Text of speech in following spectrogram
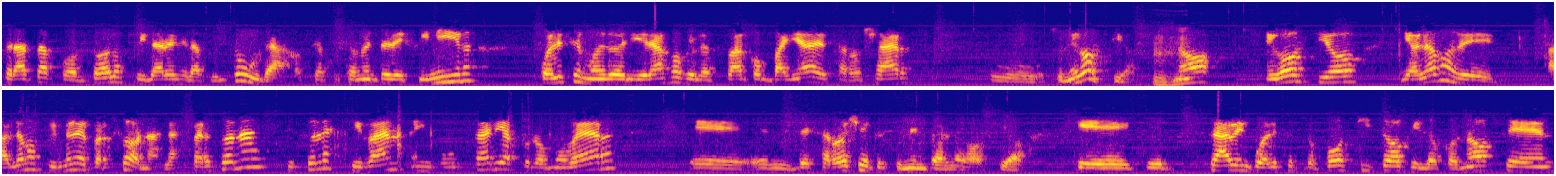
trata por todos los pilares de la cultura, o sea, justamente definir cuál es el modelo de liderazgo que los va a acompañar a desarrollar su, negocio, ¿no? Negocio, y hablamos de, hablamos primero de personas, las personas que son las que van a impulsar y a promover eh, el desarrollo y el crecimiento del negocio, que, que saben cuál es el propósito, que lo conocen,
